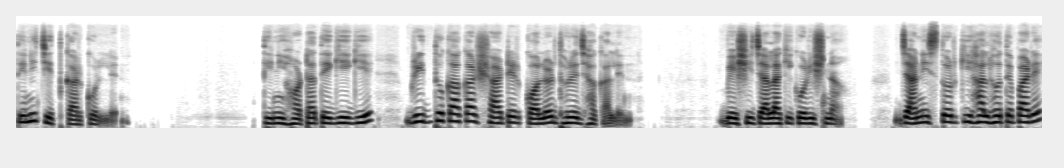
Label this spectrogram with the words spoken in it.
তিনি চিৎকার করলেন। তিনি হঠাৎ এগিয়ে গিয়ে বৃদ্ধ কাকার শার্টের কলার ধরে ঝাঁকালেন। বেশি চালাকি করিস না। জানিস তোর কি হাল হতে পারে?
